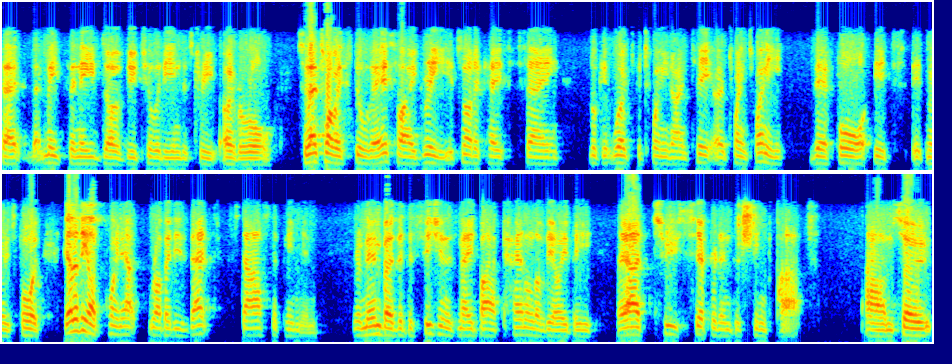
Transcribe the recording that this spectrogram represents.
that, that meets the needs of the utility industry overall. So that's why we're still there. So I agree. It's not a case of saying, "Look, it worked for 2019 or uh, 2020, therefore it moves forward." The other thing I'd point out, Robert, is that's staff's opinion. Remember, the decision is made by a panel of the OEB. They are two separate and distinct parts. Um, so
